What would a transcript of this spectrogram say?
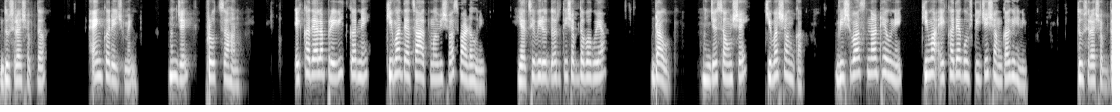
दुसरा शब्द एन्करेजमेंट म्हणजे प्रोत्साहन. एखाद्याला प्रेरित करणे किंवा त्याचा आत्मविश्वास वाढवणे. याचे विरुद्धार्थी शब्द बघूया. डाऊट म्हणजे संशय किंवा शंका. विश्वास न ठेवणे किंवा एखाद्या गोष्टीची शंका घेणे. दुसरा शब्द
